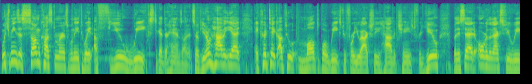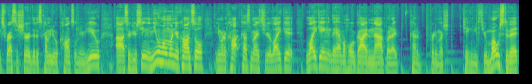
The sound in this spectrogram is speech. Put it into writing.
which means that some customers will need to wait a few weeks to get their hands on it. So if you don't have it yet, it could take up to multiple weeks before you actually have it changed for you. But they said over the next few weeks, rest assured that it's coming to a console near you. Uh, so if you're seeing the new home on your console and you want to customize to your like it liking, they have a whole guide on that. But I kind of pretty much taking you through most of it.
